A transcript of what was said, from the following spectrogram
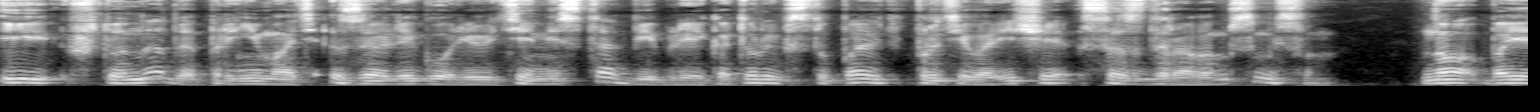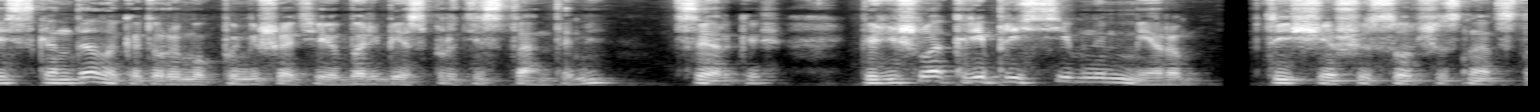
и что надо принимать за аллегорию те места в Библии, которые вступают в противоречие со здравым смыслом. Но, боясь скандала, который мог помешать ее борьбе с протестантами, церковь перешла к репрессивным мерам. В 1616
